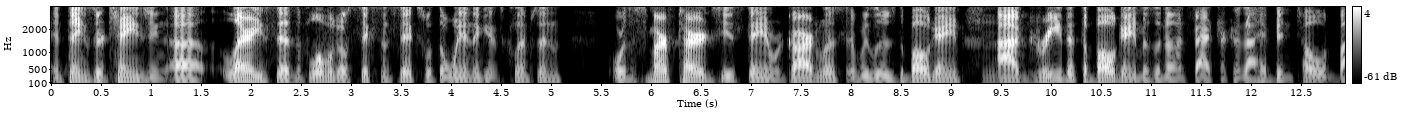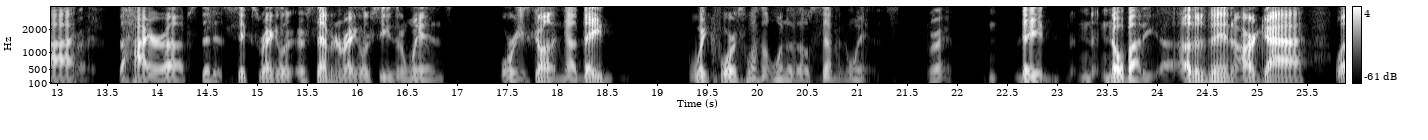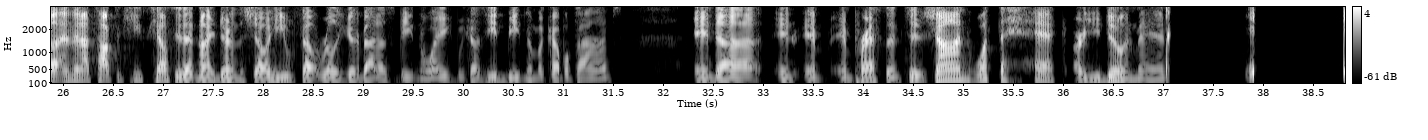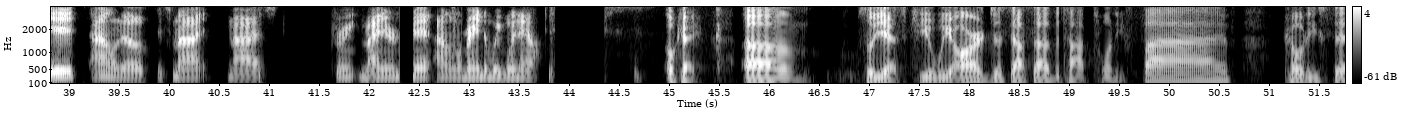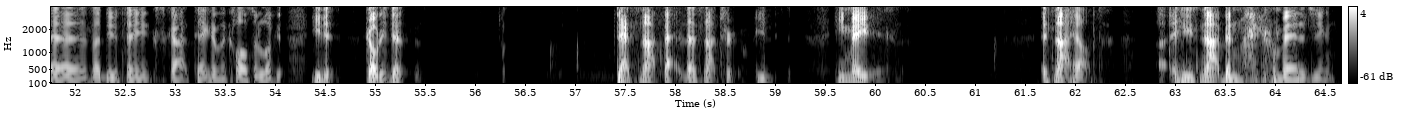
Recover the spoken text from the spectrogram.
and things are changing. Uh, Larry says if Louisville goes six and six with a win against Clemson or the Smurf turds, he is staying regardless if we lose the bowl game. Mm. I agree that the bowl game is a non-factor because I have been told by Right. the higher ups that it's six regular or seven regular season wins or he's gone. Now they Wake Forest wasn't one of those seven wins. Right. They n- nobody uh, other than our guy. Well, and then I talked to Keith Kelsey that night during the show. He felt really good about us beating Wake because he'd beaten them a couple times, and uh, and, and, and Preston too. Shawn, what the heck are you doing, man? It. I don't know. It's my my my internet. I don't know. Randomly went out. Okay. Um, so yes, Q, we are just outside of the top 25. Cody says, I do think Scott taking a closer look at he did Cody that that's not fa- that's not true. He he may it's not helped. Uh, he's not been micromanaging.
